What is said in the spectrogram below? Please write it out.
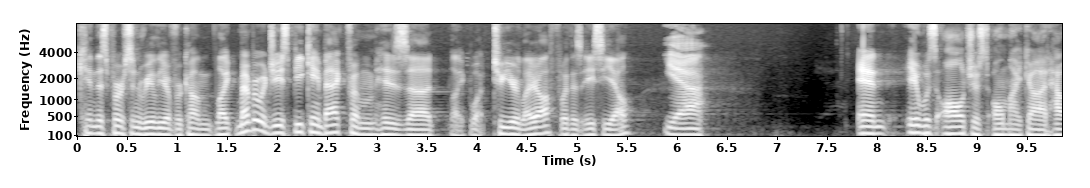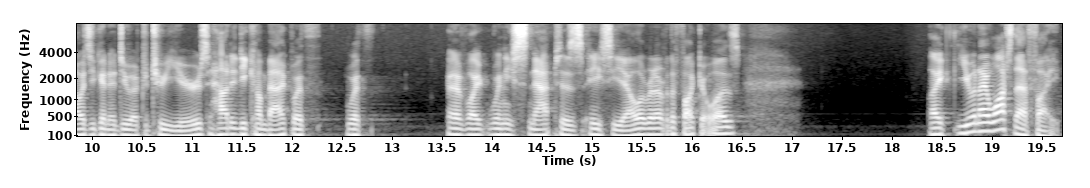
can this person really overcome? Like remember when gsp came back from his uh like what two year layoff with his acl yeah, and it was all just oh my god how is he going to do after two years? How did he come back with with uh, like when he snapped his acl or whatever the fuck it was? Like you and i watched that fight.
